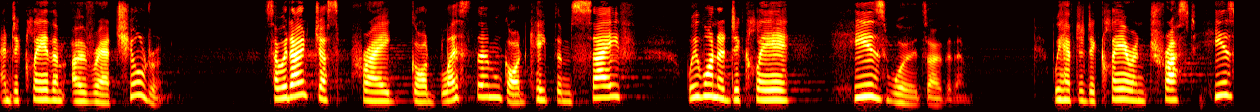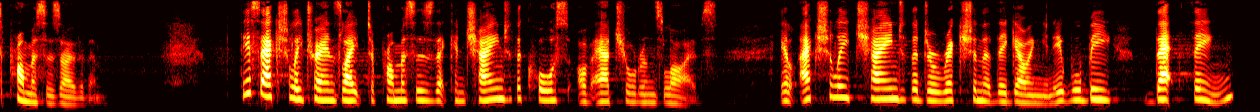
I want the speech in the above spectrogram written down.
and declare them over our children. So we don't just pray, God bless them, God keep them safe. We want to declare His words over them. We have to declare and trust His promises over them. This actually translates to promises that can change the course of our children's lives. It'll actually change the direction that they're going in. It will be that thing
